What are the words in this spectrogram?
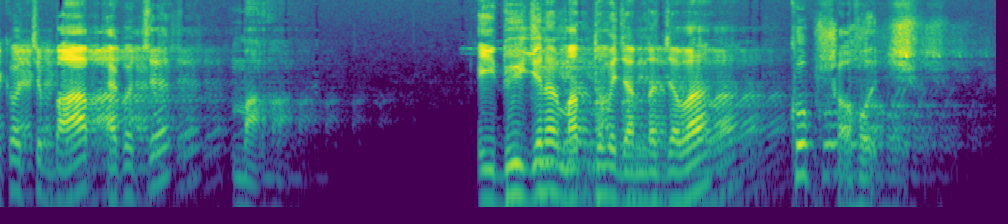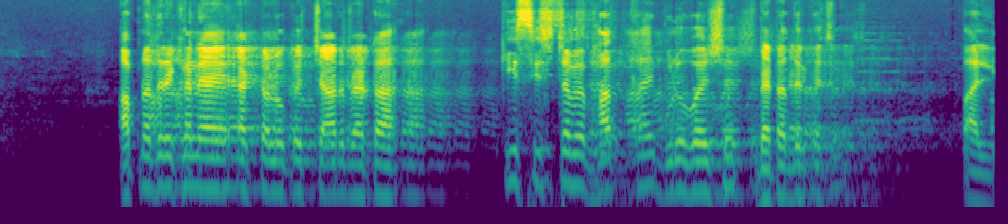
এক হচ্ছে বাপ, এক হচ্ছে মা। এই দুইজনের মাধ্যমে জান্নাত যাওয়া খুব সহজ। আপনাদের এখানে একটা লোকের চার বেটা কি সিস্টেমে ভাত খায় বুড়ো বয়সে? বেটাদের কাছে? পালি।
